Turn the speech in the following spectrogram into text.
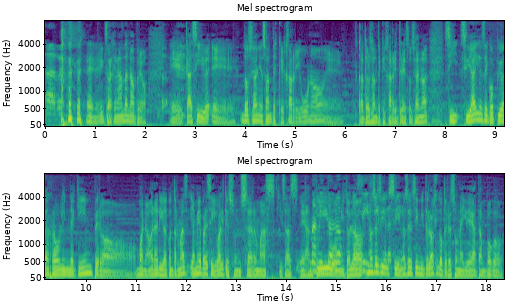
ah, Exagerando, no, pero eh, casi eh, 12 años antes que Harry 1, eh, 14 antes que Harry 3. O sea, no, si, si alguien se copió es Rowling de Kim, pero bueno, ahora iba a contar más. Y a mí me parece igual que es un ser más quizás eh, Más antiguo, mitológico, sí, no, sé sí, si, sí, no sé si mitológico, pero es una idea tampoco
